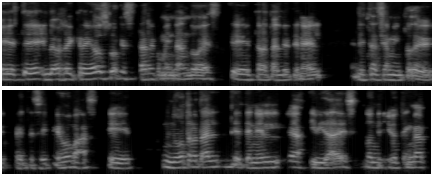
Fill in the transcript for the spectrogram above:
este, los recreos lo que se está recomendando es eh, tratar de tener el distanciamiento de, de seis pies o más. Eh, no tratar de tener actividades donde yo tenga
